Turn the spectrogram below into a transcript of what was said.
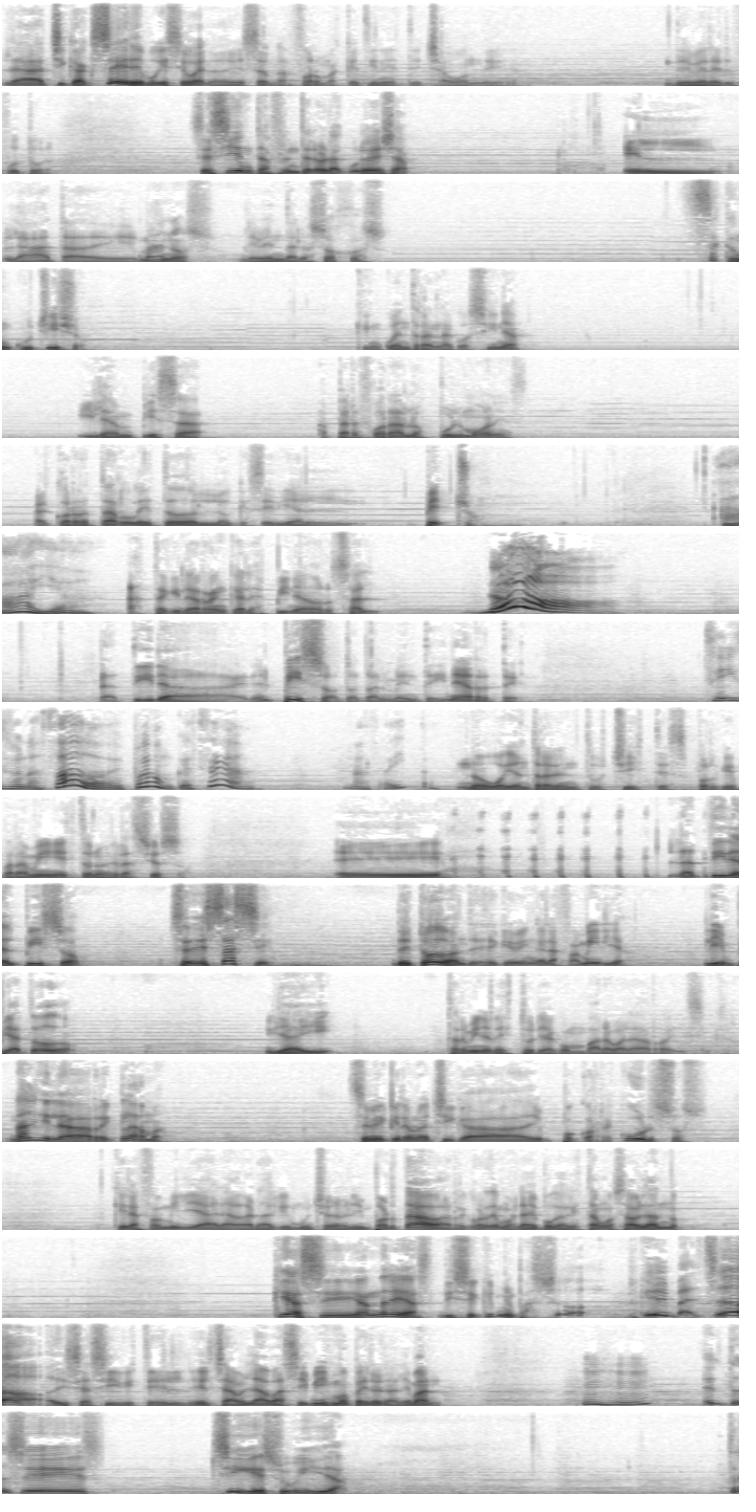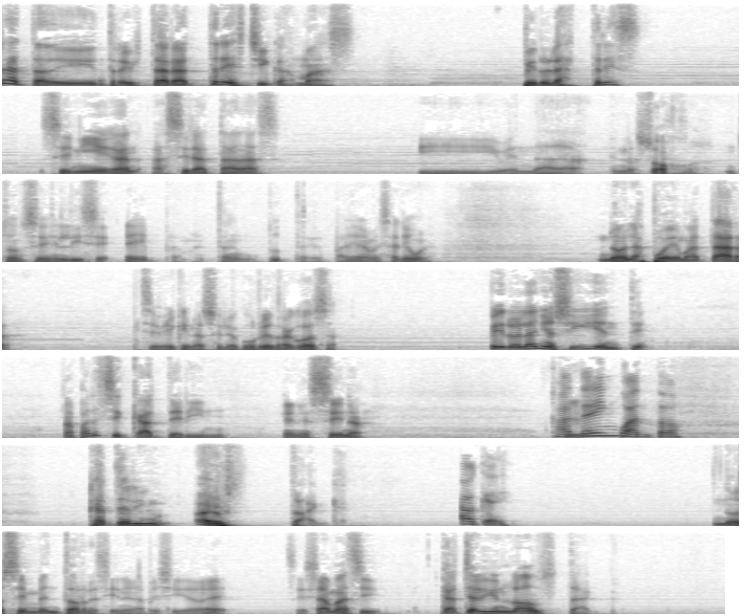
la chica accede porque dice, bueno, debe ser las formas que tiene este chabón de, de ver el futuro. Se sienta frente al oráculo ella, él la ata de manos, le venda los ojos, saca un cuchillo que encuentra en la cocina y la empieza a perforar los pulmones, a cortarle todo lo que sería el pecho, Ah, ya. hasta que le arranca la espina dorsal. ¡No! La tira en el piso totalmente inerte. Se hizo un asado después, aunque sea. Un asadito. No voy a entrar en tus chistes porque para mí esto no es gracioso. Eh, la tira al piso. Se deshace de todo antes de que venga la familia. Limpia todo. Y ahí termina la historia con Bárbara Reising. Nadie la reclama. Se ve que era una chica de pocos recursos. Que la familia, la verdad, que mucho no le importaba. Recordemos la época que estamos hablando. ¿Qué hace Andreas? Dice, ¿qué me pasó? ¿Qué me pasó? Dice así, ¿viste? Él, él se hablaba a sí mismo, pero en alemán. Entonces, sigue su vida. Trata de entrevistar a tres chicas más, pero las tres se niegan a ser atadas y vendadas en los ojos. Entonces él dice, eh, me están, puta que parió, no me salió una. No las puede matar. Se ve que no se le ocurrió otra cosa. Pero el año siguiente aparece Catherine en escena. Catherine, ¿cuánto? Catherine Erstag. Ok. No se inventó recién el apellido, ¿eh? Se llama así. Catherine Lowstack.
